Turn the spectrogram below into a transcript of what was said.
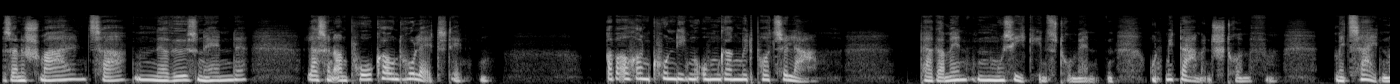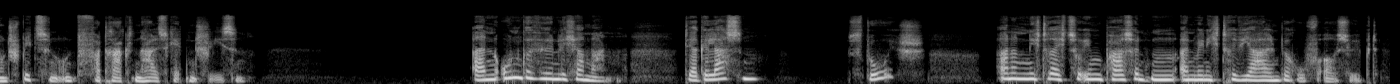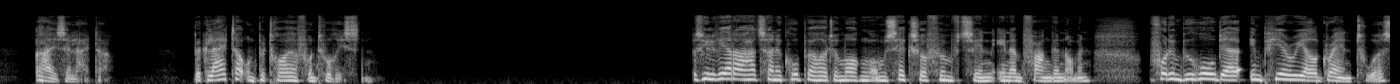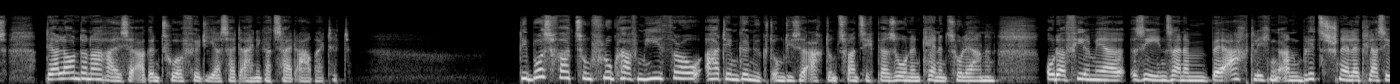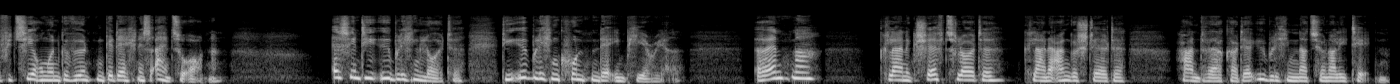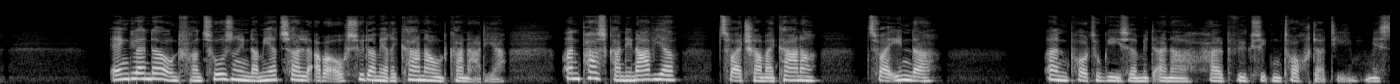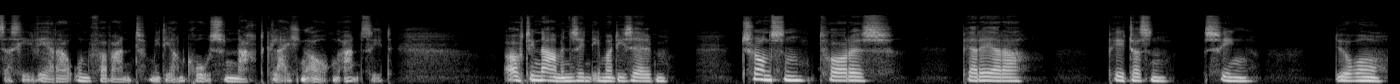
Seine schmalen, zarten, nervösen Hände lassen an Poker und Roulette denken aber auch an kundigen Umgang mit Porzellan, Pergamenten, Musikinstrumenten und mit Damenstrümpfen, mit Seiden und Spitzen und vertragten Halsketten schließen. Ein ungewöhnlicher Mann, der gelassen, stoisch, einen nicht recht zu ihm passenden, ein wenig trivialen Beruf ausübt. Reiseleiter. Begleiter und Betreuer von Touristen. Silvera hat seine Gruppe heute Morgen um 6.15 Uhr in Empfang genommen. Vor dem Büro der Imperial Grand Tours, der Londoner Reiseagentur, für die er seit einiger Zeit arbeitet. Die Busfahrt zum Flughafen Heathrow hat ihm genügt, um diese 28 Personen kennenzulernen, oder vielmehr sie in seinem beachtlichen, an blitzschnelle Klassifizierungen gewöhnten Gedächtnis einzuordnen. Es sind die üblichen Leute, die üblichen Kunden der Imperial. Rentner, kleine Geschäftsleute, kleine Angestellte, Handwerker der üblichen Nationalitäten. Engländer und Franzosen in der Mehrzahl, aber auch Südamerikaner und Kanadier. Ein paar Skandinavier, zwei Jamaikaner, zwei Inder, ein Portugiese mit einer halbwüchsigen Tochter, die Mr. Silvera unverwandt mit ihren großen, nachtgleichen Augen ansieht. Auch die Namen sind immer dieselben. Johnson, Torres, Pereira, Petersen, Singh, Durand.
